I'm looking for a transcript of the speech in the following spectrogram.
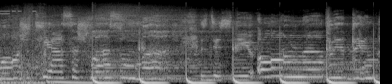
может я сошла с ума. Здесь неоновый а дым Только дым.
